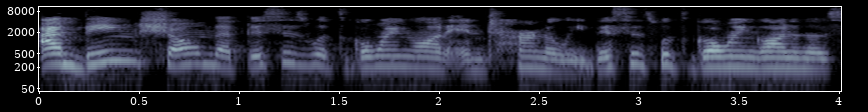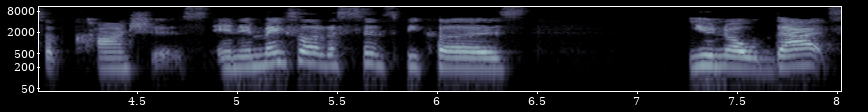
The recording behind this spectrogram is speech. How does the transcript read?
I'm being shown that this is what's going on internally. This is what's going on in the subconscious. And it makes a lot of sense because, you know, that's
